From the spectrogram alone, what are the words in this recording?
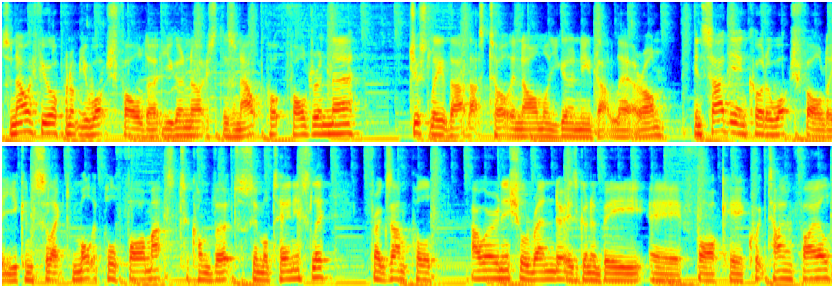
so now if you open up your watch folder, you're going to notice there's an output folder in there. Just leave that, that's totally normal, you're going to need that later on. Inside the encoder watch folder, you can select multiple formats to convert to simultaneously. For example, our initial render is going to be a 4K QuickTime file.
